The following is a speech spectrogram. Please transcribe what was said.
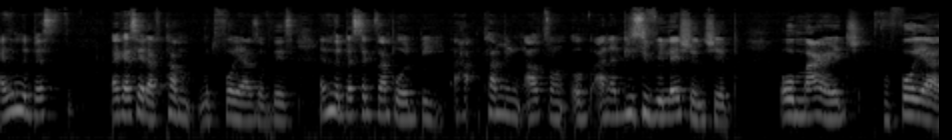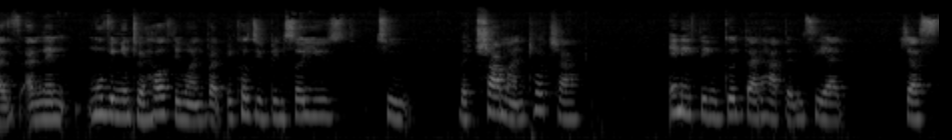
i think the best like i said i've come with four years of this. I think the best example would be coming out from of an abusive relationship or marriage for four years and then moving into a healthy one but because you've been so used to the trauma and torture anything good that happens here just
